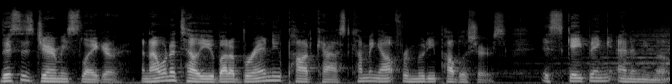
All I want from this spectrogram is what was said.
This is Jeremy Slager, and I want to tell you about a brand new podcast coming out from Moody Publishers Escaping Enemy Mode.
